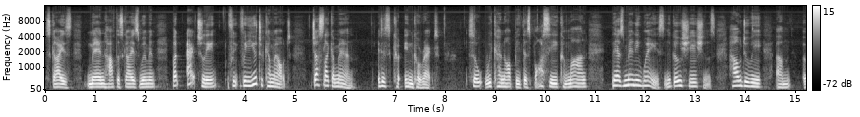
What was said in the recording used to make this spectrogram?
sky is men, half the sky is women. But actually, for, for you to come out just like a man, it is co- incorrect. So we cannot be this bossy command. There's many ways, negotiations. How do we um, uh,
